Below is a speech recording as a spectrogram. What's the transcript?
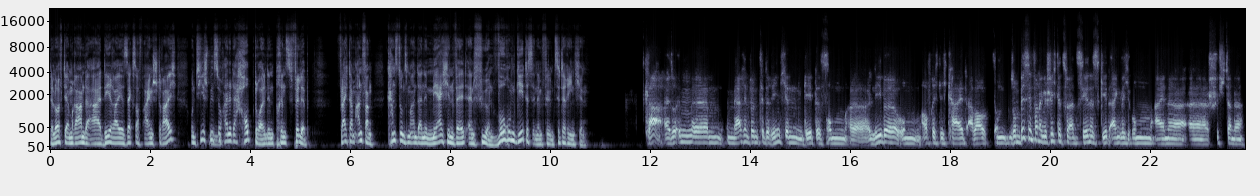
Der läuft ja im Rahmen der ARD-Reihe 6 auf einen Streich. Und hier spielst mhm. du auch eine der Hauptrollen, den Prinz Philipp. Vielleicht am Anfang kannst du uns mal in deine Märchenwelt entführen. Worum geht es in dem Film Zitterinchen? Klar, also im, ähm, im Märchenfilm Zitterinchen geht es um äh, Liebe, um Aufrichtigkeit, aber um so ein bisschen von der Geschichte zu erzählen. Es geht eigentlich um eine äh, schüchterne,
